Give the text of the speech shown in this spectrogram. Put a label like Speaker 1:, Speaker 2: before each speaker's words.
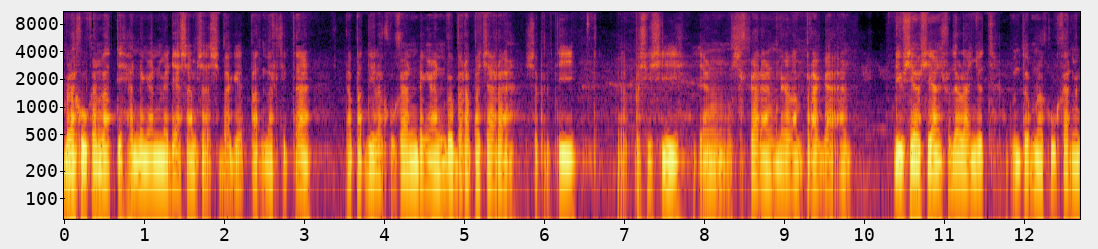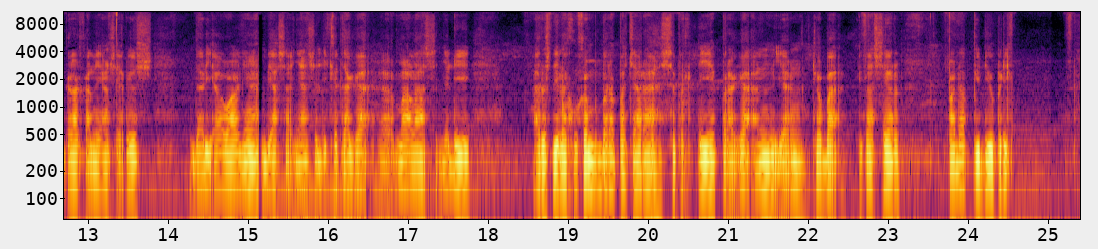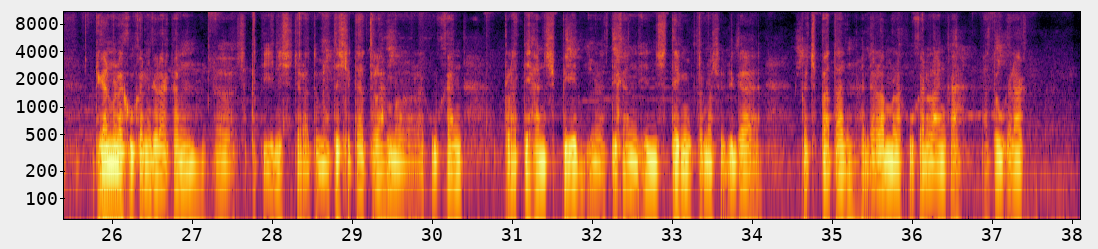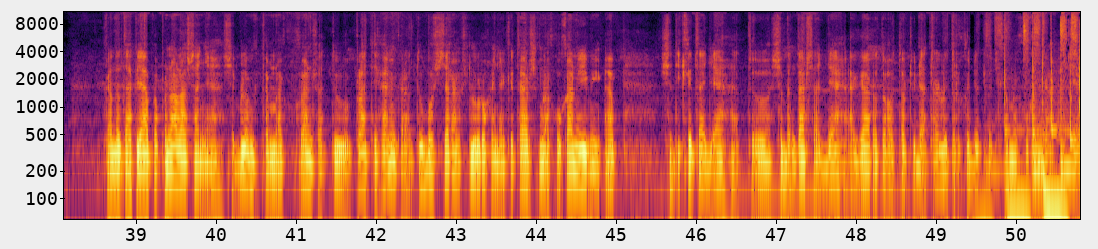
Speaker 1: Melakukan latihan dengan media samsa sebagai partner kita dapat dilakukan dengan beberapa cara seperti eh, posisi yang sekarang dalam peragaan. Di usia-usia yang sudah lanjut untuk melakukan gerakan yang serius dari awalnya biasanya sedikit agak eh, malas. Jadi harus dilakukan beberapa cara seperti peragaan yang coba kita share pada video berikut. Dengan melakukan gerakan uh, seperti ini secara otomatis kita telah melakukan pelatihan speed, melatihkan insting termasuk juga kecepatan dalam melakukan langkah atau gerak. Kan tetapi apa pun alasannya, sebelum kita melakukan suatu pelatihan gerak tubuh secara keseluruhannya kita harus melakukan warming up sedikit saja atau sebentar saja agar otot-otot tidak terlalu terkejut ketika melakukan gerak kecil.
